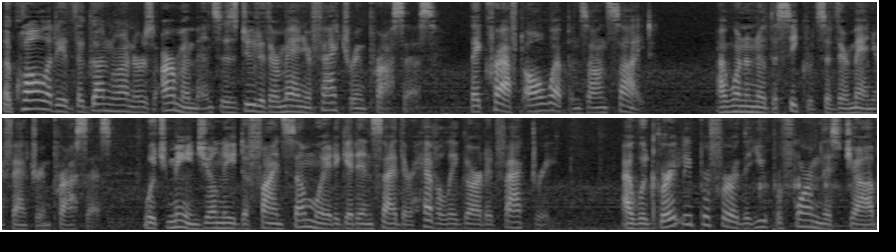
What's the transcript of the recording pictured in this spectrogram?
The quality of the gunrunners' armaments is due to their manufacturing process. They craft all weapons on site. I want to know the secrets of their manufacturing process, which means you'll need to find some way to get inside their heavily guarded factory. I would greatly prefer that you perform this job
